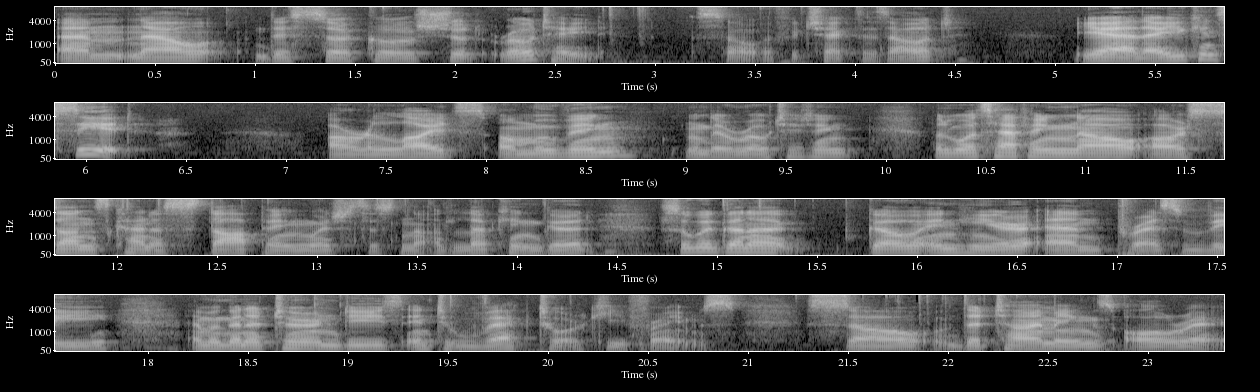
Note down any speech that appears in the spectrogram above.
um, now this circle should rotate. So if we check this out, yeah, there you can see it. Our lights are moving and they're rotating. But what's happening now, our sun's kind of stopping, which is not looking good. So we're gonna go in here and press V and we're gonna turn these into vector keyframes so the timing's already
